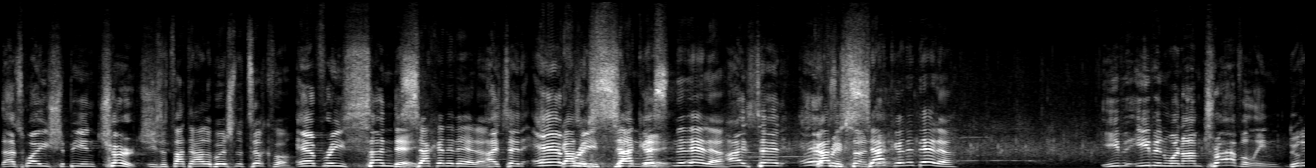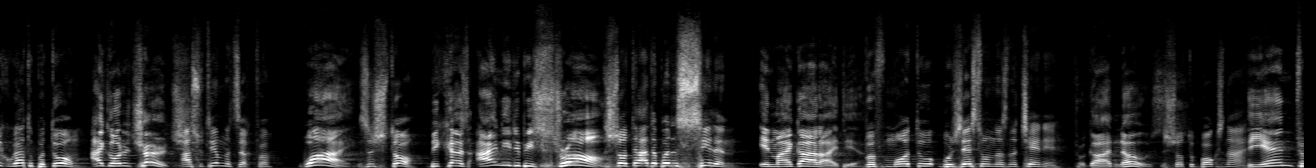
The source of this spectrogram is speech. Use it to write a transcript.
That's why you should be in church. Every Sunday. I said every Sunday. I said every Sunday. Even, even when I'm traveling, Дори когато пътувам, I go to church. аз отивам на църква. Why? Защо? Because I need to be strong Защото трябва да бъда силен in my God idea. в моето божествено назначение. For God knows Защото Бог знае. the end from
